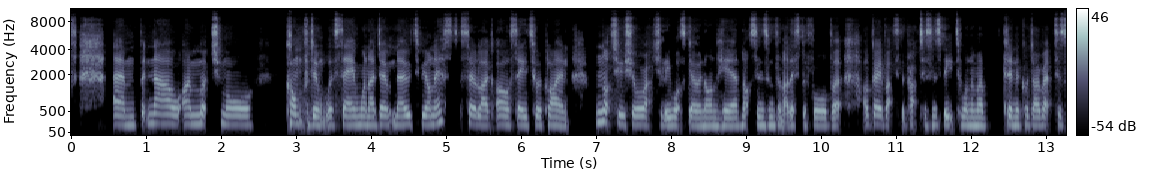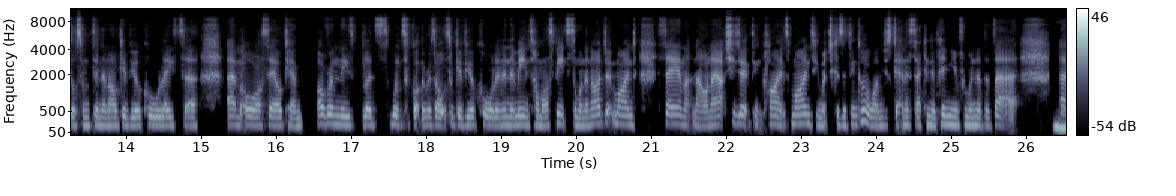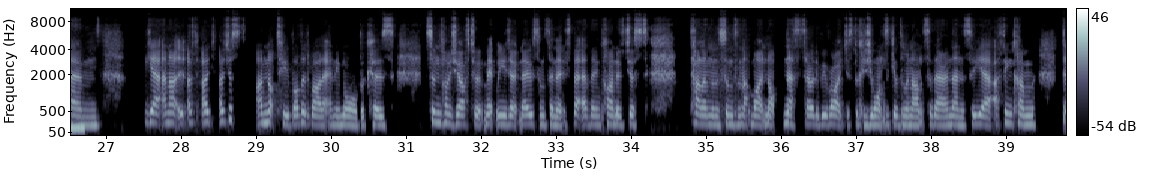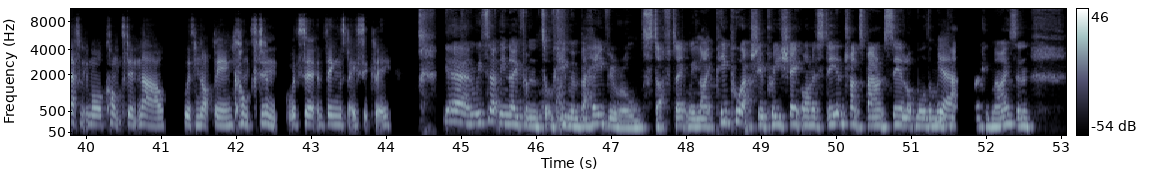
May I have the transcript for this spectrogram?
Um, but now I'm much more confident with saying when I don't know, to be honest. So, like, I'll say to a client, I'm not too sure actually what's going on here. I've not seen something like this before, but I'll go back to the practice and speak to one of my clinical directors or something, and I'll give you a call later. Um, or I'll say, okay, I'll run these bloods once I've got the results. I'll give you a call, and in the meantime, I'll speak to someone. And I don't mind saying that now, and I actually don't think clients mind too much because they think, oh, well, I'm just getting a second opinion from another vet. Yeah. Um, yeah, and I, I, I just, I'm not too bothered about it anymore because sometimes you have to admit when you don't know something, it's better than kind of just telling them something that might not necessarily be right just because you want to give them an answer there and then. So yeah, I think I'm definitely more confident now with not being confident with certain things, basically. Yeah, and we certainly know from sort of human behavioural stuff, don't we? Like people actually appreciate honesty and transparency a lot more than we yeah. can recognise, and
